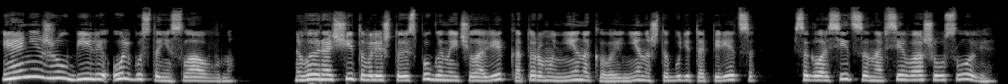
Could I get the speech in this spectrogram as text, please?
И они же убили Ольгу Станиславовну. Вы рассчитывали, что испуганный человек, которому не на кого и не на что будет опереться, согласится на все ваши условия.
